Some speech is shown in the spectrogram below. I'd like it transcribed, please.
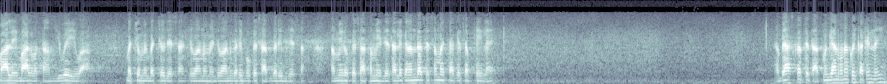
बाले बालवताम युवे युवा। बच्चों में, बच्चों जैसा, जवानों में, जवान गरीबों के साथ गरीब जैसा, अमीरों के साथ अमीर जैसा, लेकिन अंदर से समझता कि सब खेल है। अभ्यास करते तो आत्मज्ञान होना कोई कठिन नहीं है।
